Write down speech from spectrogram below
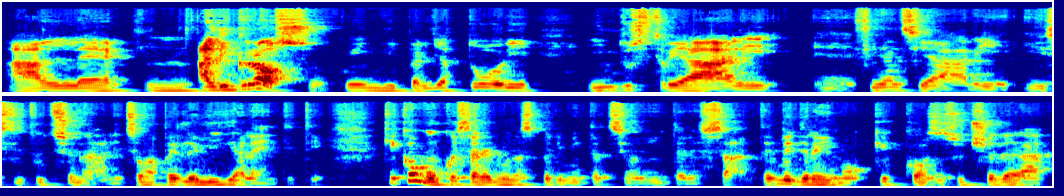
alle, mh, all'ingrosso, quindi per gli attori industriali, eh, finanziari, istituzionali, insomma per le legal entity, che comunque sarebbe una sperimentazione interessante. Vedremo che cosa succederà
